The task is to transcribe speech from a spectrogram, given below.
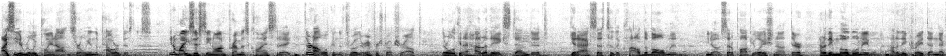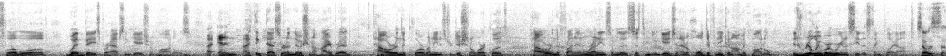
I see it really playing out, and certainly in the power business. You know, my existing on-premise clients today, they're not looking to throw their infrastructure out. They're looking at how do they extend it, get access to the cloud development, you know, set of population out there. How do they mobile enablement? How do they create that next level of web-based, perhaps, engagement models? Uh, and I think that sort of notion of hybrid, power in the core running its traditional workloads, power in the front end running some of those systems of engagement at a whole different economic model, is really where we're going to see this thing play out. So let's uh,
